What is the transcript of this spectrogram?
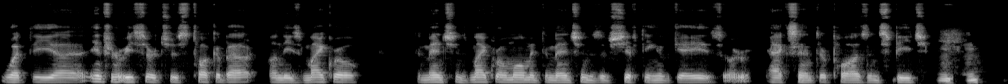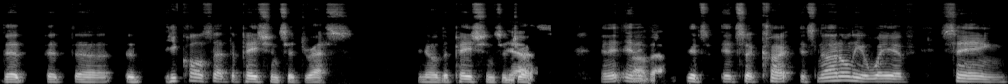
what the uh, infant researchers talk about on these micro dimensions, micro moment dimensions of shifting of gaze or accent or pause in speech. Mm-hmm. That that, uh, that he calls that the patient's address. You know, the patient's address, and, it, and it, it's it's a it's not only a way of saying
